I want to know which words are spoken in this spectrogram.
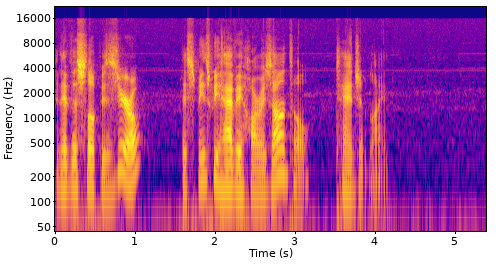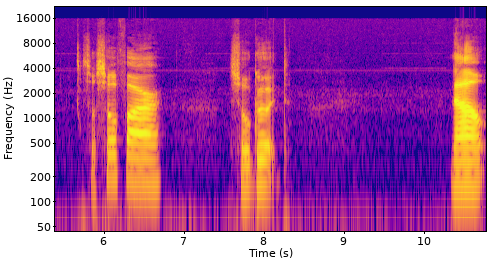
And if the slope is 0, this means we have a horizontal tangent line. So, so far, so good. Now,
